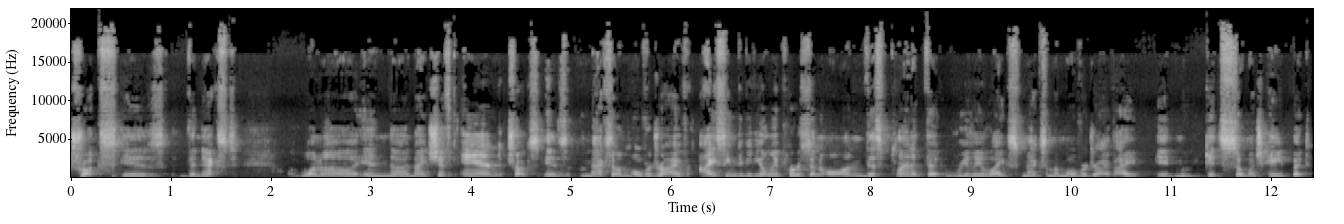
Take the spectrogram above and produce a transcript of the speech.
Trucks is the next one uh, in uh, Night Shift, and Trucks is Maximum Overdrive. I seem to be the only person on this planet that really likes Maximum Overdrive. I it gets so much hate, but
